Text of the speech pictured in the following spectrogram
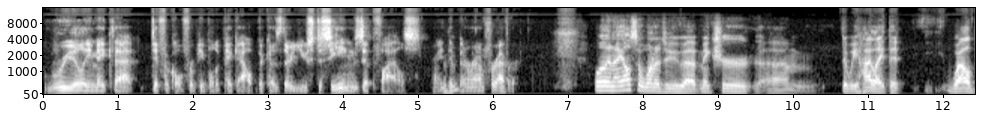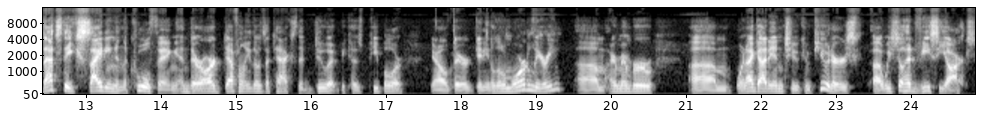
really make that difficult for people to pick out because they're used to seeing zip files, right? Mm-hmm. They've been around forever. Well, and I also wanted to uh, make sure um, that we highlight that while that's the exciting and the cool thing, and there are definitely those attacks that do it because people are, you know, they're getting a little more leery. Um, I remember um, when I got into computers, uh, we still had VCRs,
